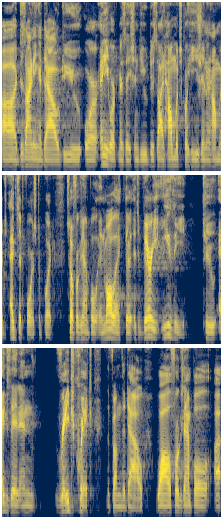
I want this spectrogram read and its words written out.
uh, designing a DAO, do you, or any organization, do you decide how much cohesion and how much exit force to put? So for example, in Moloch, there, it's very easy to exit and rage quit from the DAO. While, for example, uh,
